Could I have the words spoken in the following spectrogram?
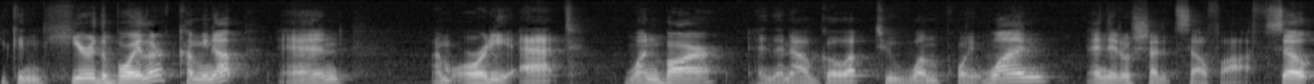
you can hear the boiler coming up and I'm already at one bar and then I'll go up to 1.1 and it'll shut itself off. So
